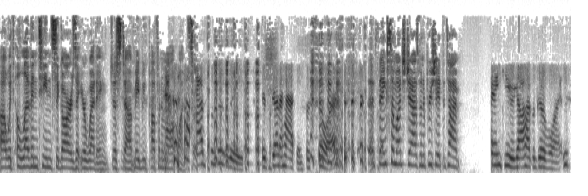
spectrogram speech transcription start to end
uh, with 11 teen cigars at your wedding. Just uh, maybe puffing them all at once. Absolutely, it's gonna happen for sure. Thanks so much, Jasmine. Appreciate the time. Thank you. Y'all have a good one.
